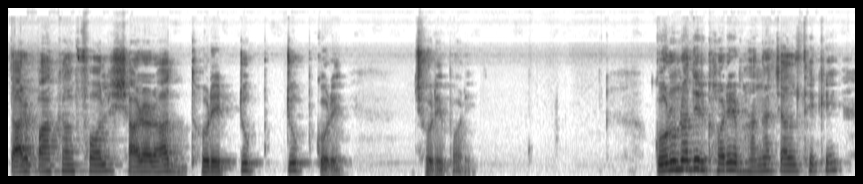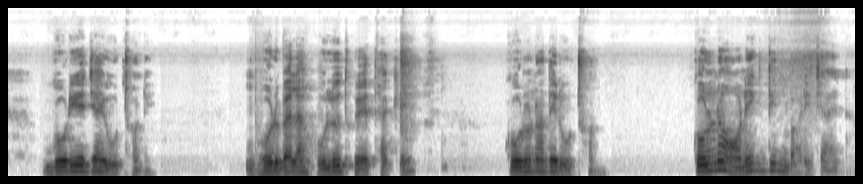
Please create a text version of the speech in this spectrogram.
তার পাকা ফল সারা রাত ধরে টুপ টুপ করে ঝরে পড়ে। করুণাদের ঘরের ভাঙা চাল থেকে গড়িয়ে যায় উঠোনে। ভোরবেলা হলুদ হয়ে থাকে করুণাদের উঠোন। করুণা অনেক দিন বাড়ি যায় না।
